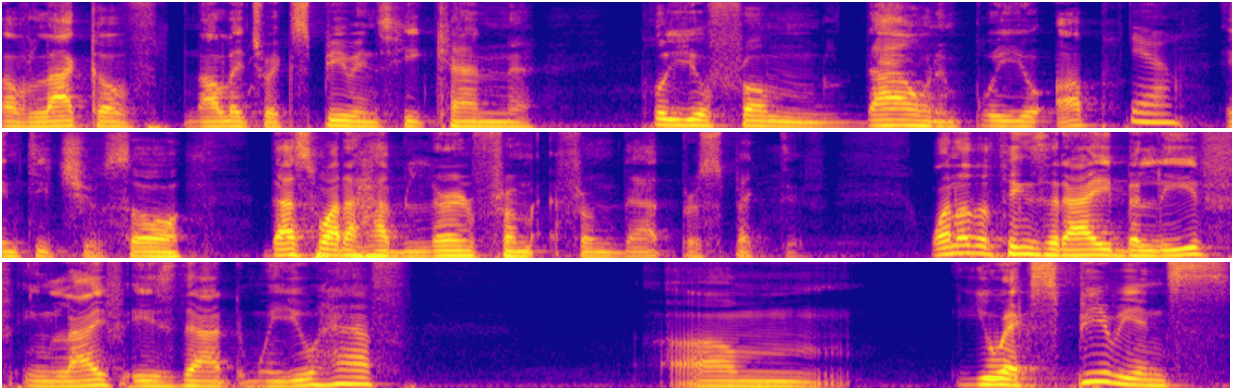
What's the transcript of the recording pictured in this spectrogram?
a lack of knowledge or experience, He can pull you from down and pull you up Yeah. and teach you. So that's what I have learned from from that perspective. One of the things that I believe in life is that when you have um, your experience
